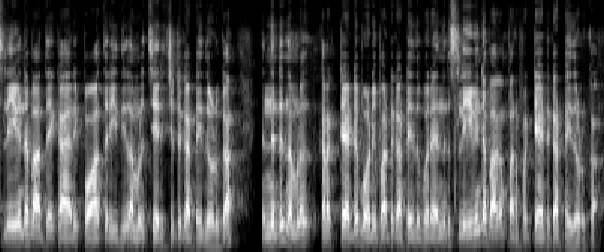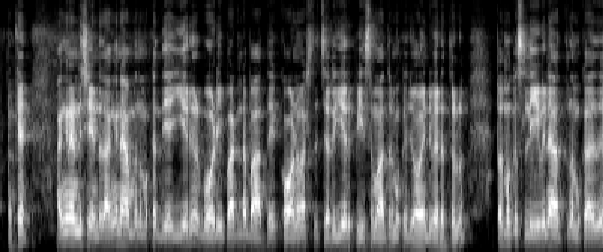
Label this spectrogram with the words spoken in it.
സ്ലീവിന്റെ ഭാഗത്തേക്ക് കയറി പോകാത്ത രീതിയിൽ നമ്മൾ ചെരിച്ചിട്ട് കട്ട് ചെയ്ത് കൊടുക്കുക. എന്നിട്ട് നമ്മൾ കറക്റ്റായിട്ട് ബോഡി പാർട്ട് കട്ട് ചെയ്ത് പോരാ എന്നിട്ട് സ്ലീവിന്റെ ഭാഗം പെർഫെക്റ്റ് ആയിട്ട് കട്ട് ചെയ്ത് കൊടുക്കുക. ഓക്കെ അങ്ങനെയാണ് ചെയ്യേണ്ടത്. അങ്ങനെ ആകുമ്പോൾ നമുക്ക് എന്ത് ചെയ്യാം? ഈ ഒരു ബോഡി പാർട്ടിന്റെ ഭാഗത്തേക്ക് കോണവശത്ത് ചെറിയൊരു പീസ് മാത്രമേ നമുക്ക് ജോയിന്റ് വരത്തുള്ളൂ. അപ്പോൾ നമുക്ക് സ്ലീവിനകത്ത് നമുക്കത്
